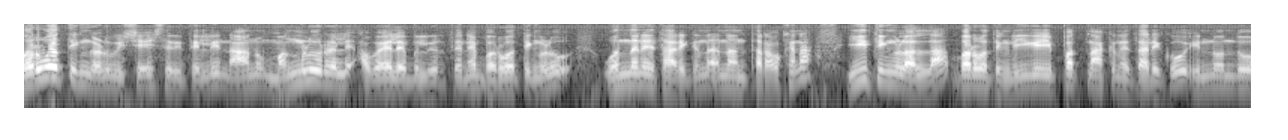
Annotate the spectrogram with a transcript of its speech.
ಬರುವ ತಿಂಗಳು ವಿಶೇಷ ರೀತಿಯಲ್ಲಿ ನಾನು ಮಂಗಳೂರಲ್ಲಿ ಅವೈಲೇಬಲ್ ಇರ್ತೇನೆ, ಬರುವ ತಿಂಗಳು ಒಂದನೇ ತಾರೀಕಿನ ನಂತರ ಓಕೆನಾ ಈ ತಿಂಗಳಲ್ಲ, ಬರುವ ತಿಂಗಳು, ಈಗ ಇಪ್ಪತ್ನಾಲ್ಕನೇ ತಾರೀಕು, ಇನ್ನೊಂದು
